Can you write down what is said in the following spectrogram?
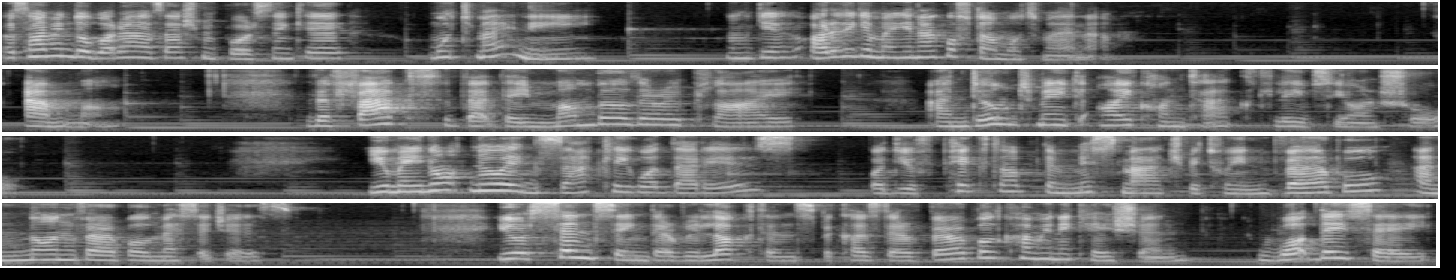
واسه همین دوباره ازش می‌پرسین که مطمئنی؟ اون میگه آره دیگه مگه نگفتم مطمئنم. اما the fact that they mumble the reply and don't make eye contact leaves you unsure. You may not know exactly what that is, but you've picked up the mismatch between verbal and non-verbal messages. You're sensing their reluctance because their verbal communication, what they say,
